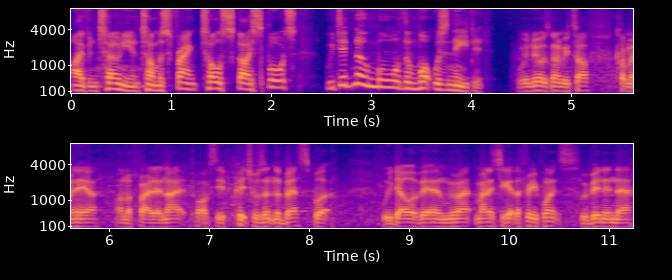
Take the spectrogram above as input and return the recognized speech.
Ivan Toney and Thomas Frank told Sky Sports we did no more than what was needed. We knew it was going to be tough coming here on a Friday night. Obviously, the pitch wasn't the best, but we dealt with it and we managed to get the three points. We've been in there,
